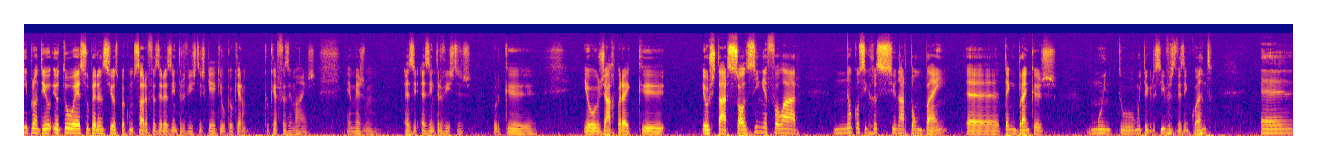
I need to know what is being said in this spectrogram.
e pronto, eu estou é super ansioso para começar a fazer as entrevistas, que é aquilo que eu quero, que eu quero fazer mais. É mesmo as, as entrevistas, porque eu já reparei que eu estar sozinho a falar não consigo raciocinar tão bem. Uh, tenho brancas muito, muito agressivas de vez em quando. Uh,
